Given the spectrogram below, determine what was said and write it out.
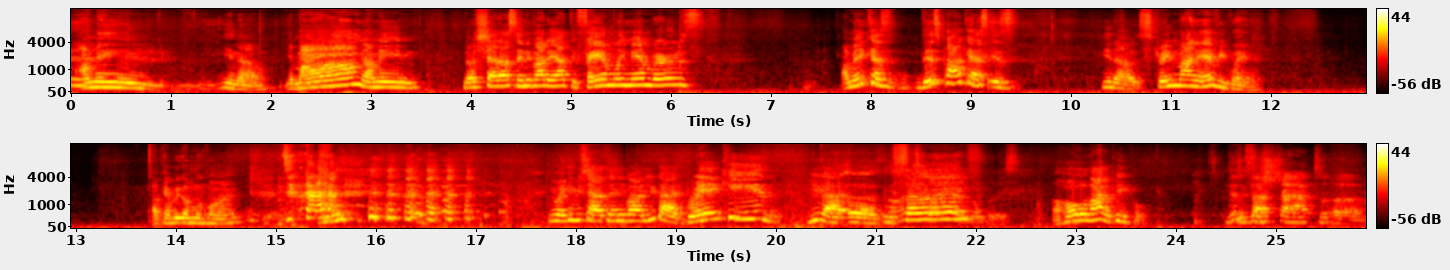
I mean, you know, your mom. I mean, no shout outs to anybody out there, family members. I mean, because this podcast is, you know, streamlined everywhere. Okay, we're gonna move on. you want to give a shout out to anybody? You got grandkids. You got uh, your sons. 12 of us. A whole lot of people. Just, Miss just shout out to uh,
